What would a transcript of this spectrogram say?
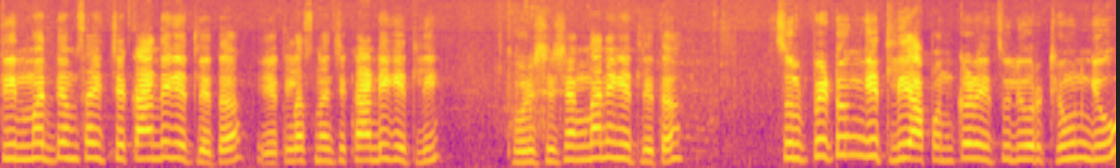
तीन मध्यम साईजचे कांदे घेतले तर एक लसणाची कांडी घेतली थोडेसे शेंगदाणे घेतले तर चूल पेटून घेतली आपण कढई चुलीवर ठेवून घेऊ.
